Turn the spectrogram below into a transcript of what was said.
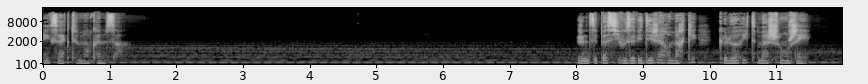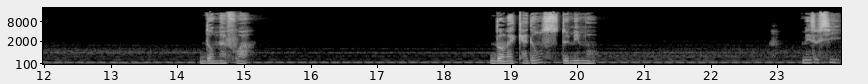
exactement comme ça. Je ne sais pas si vous avez déjà remarqué que le rythme a changé dans ma voix, dans la cadence de mes mots, mais aussi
